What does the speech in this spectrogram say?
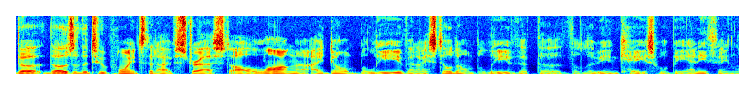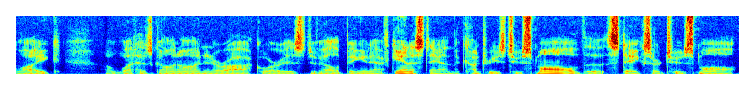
Th- those are the two points that I've stressed all along. I don't believe, and I still don't believe, that the, the Libyan case will be anything like uh, what has gone on in Iraq or is developing in Afghanistan. The country is too small, the stakes are too small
